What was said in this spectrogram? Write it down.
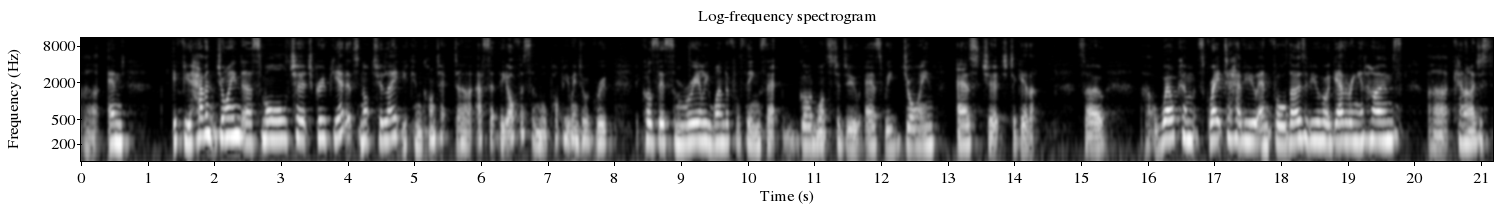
Uh, and if you haven't joined a small church group yet, it's not too late. You can contact uh, us at the office and we'll pop you into a group because there's some really wonderful things that God wants to do as we join as church together. So, uh, welcome. It's great to have you. And for those of you who are gathering in homes, uh, can I just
